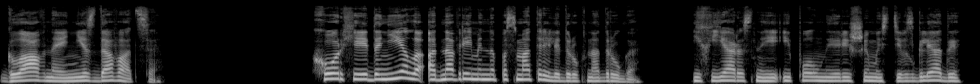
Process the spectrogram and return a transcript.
Главное — не сдаваться». Хорхе и Даниэла одновременно посмотрели друг на друга. Их яростные и полные решимости взгляды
